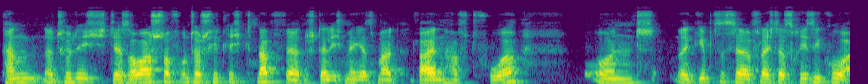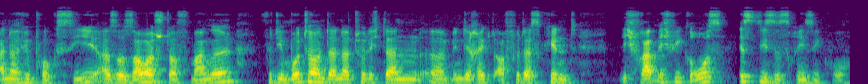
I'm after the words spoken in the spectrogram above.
kann natürlich der Sauerstoff unterschiedlich knapp werden, stelle ich mir jetzt mal laienhaft vor. Und da gibt es ja vielleicht das Risiko einer Hypoxie, also Sauerstoffmangel für die Mutter und dann natürlich dann äh, indirekt auch für das Kind. Ich frage mich, wie groß ist dieses Risiko?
